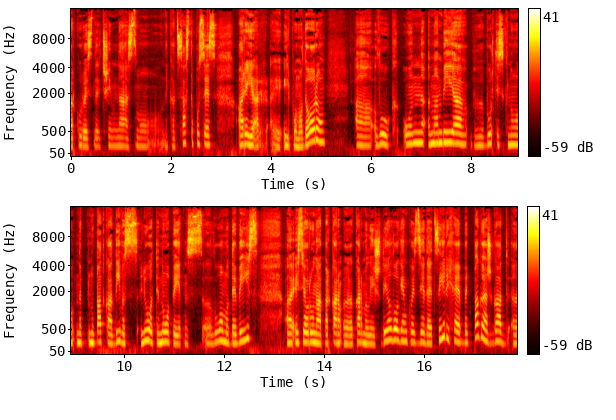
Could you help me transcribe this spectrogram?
ar kuru es līdz šim neesmu nekad sastapusies, arī ar Il Pomodoro. Lūk, un man bija burtiski nu, ne, nu pat kā divas ļoti nopietnas lomu debijas. Es jau runāju par kar, karmelīšu dialogiem, ko es dziedēju Cīrihē, bet pagājušā gada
